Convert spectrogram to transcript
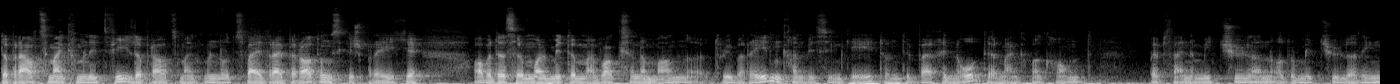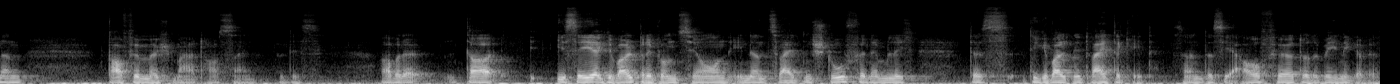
Da braucht es manchmal nicht viel, da braucht es manchmal nur zwei, drei Beratungsgespräche, aber dass er mal mit einem erwachsenen Mann darüber reden kann, wie es ihm geht und in welche Not er manchmal kommt bei seinen Mitschülern oder Mitschülerinnen, dafür möchten wir auch da sein. Aber da, ich sehe Gewaltprävention in einer zweiten Stufe, nämlich dass die Gewalt nicht weitergeht, sondern dass sie aufhört oder weniger wird.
